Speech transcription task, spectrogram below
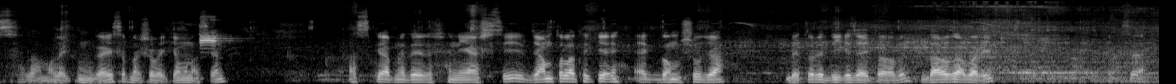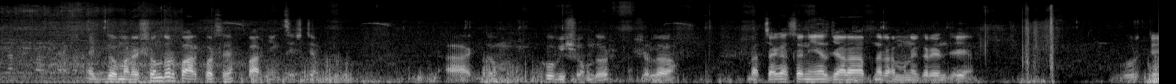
আসসালামু আলাইকুম গাইস আপনারা সবাই কেমন আছেন? আজকে আপনাদের নিয়ে আসছি জামতলা থেকে একদম সোজা ভেতরে দিকে যাইতে হবে, দারোগা বাড়ি। আছে একদম মানে সুন্দর পার্ক করছে, পার্কিং সিস্টেম। একদম খুবই সুন্দর। আসলে বাচ্চা কাচ্চা নিয়ে যারা আপনারা মনে করেন যে ঘুরতে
